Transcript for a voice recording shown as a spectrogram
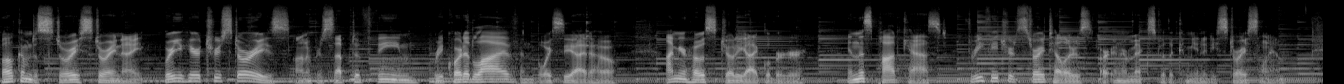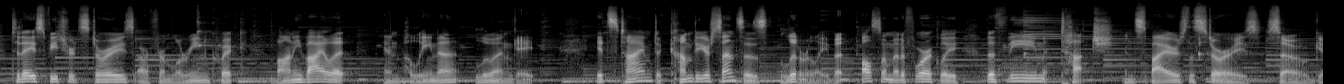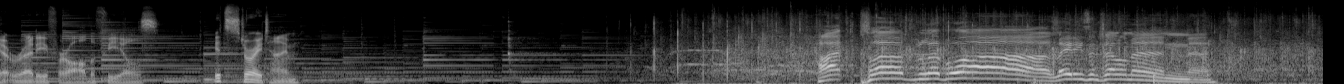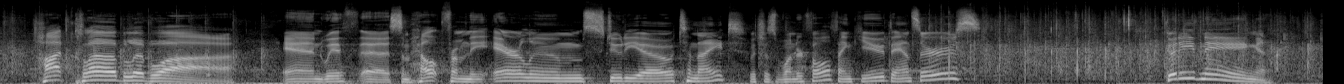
Welcome to Story Story Night, where you hear true stories on a perceptive theme, recorded live in Boise, Idaho. I'm your host, Jodi Eichelberger. In this podcast, three featured storytellers are intermixed with a community story slam. Today's featured stories are from Laureen Quick, Bonnie Violet, and Palina Louangketh. It's time to come to your senses, literally, but also metaphorically. The theme, touch, inspires the stories, so get ready for all the feels. It's story time. Hot Club Les Bois, ladies and gentlemen. Hot Club Les Bois. And with uh, some help from the Heirloom Studio tonight, which is wonderful. Thank you, dancers. Good evening.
